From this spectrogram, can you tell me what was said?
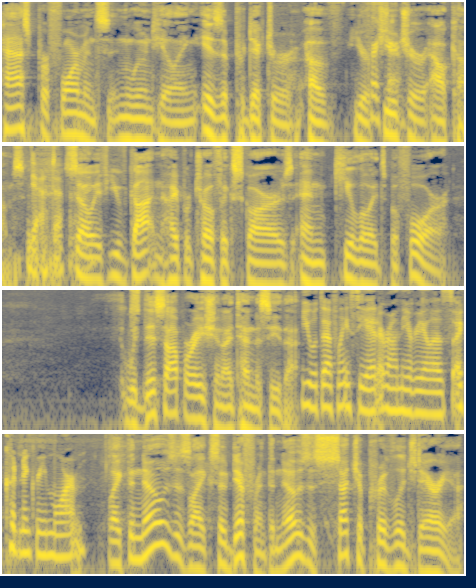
past performance in wound healing is a predictor of your For sure. future outcomes. Yeah, definitely. So if you've gotten hypertrophic scars and keloids before, with this operation, I tend to see that. You will definitely see it around the areolas. I couldn't agree more. Like the nose is like so different. The nose is such a privileged area.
